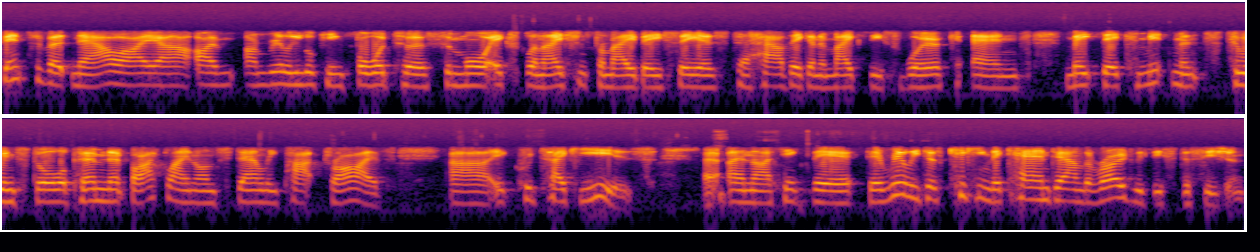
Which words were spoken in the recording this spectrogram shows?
sense of it now. I uh, I'm I'm really looking forward to some more explanation from ABC as to how they're going to make this work and meet their commitments to install a permanent bike lane on Stanley Park Drive. Uh, it could take years, and I think they're they're really just kicking the can down the road with this decision.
